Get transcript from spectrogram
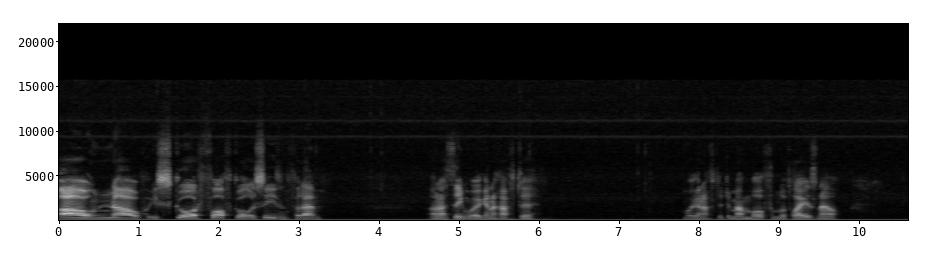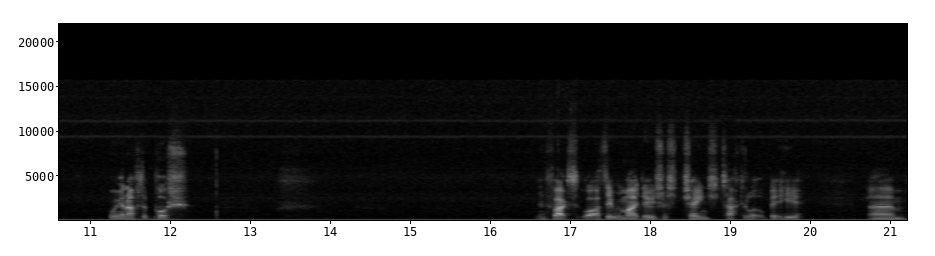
Oh no, he scored fourth goal of the season for them. and I think we're gonna have to we're gonna have to demand more from the players now. We're gonna have to push. In fact, what I think we might do is just change tack a little bit here. Um,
